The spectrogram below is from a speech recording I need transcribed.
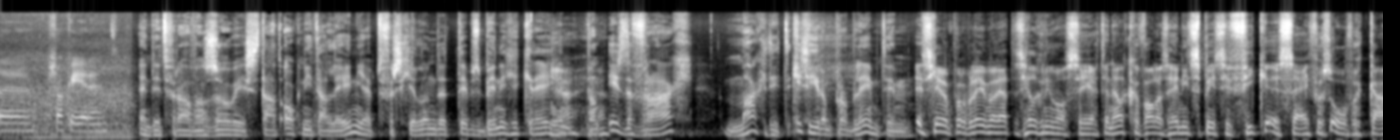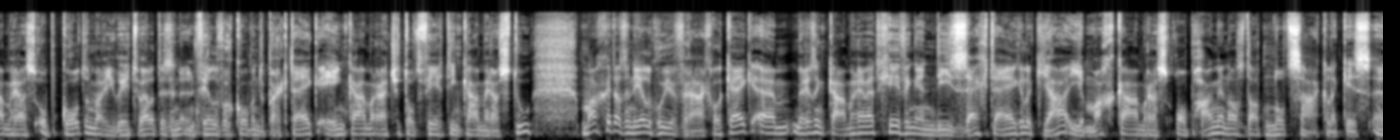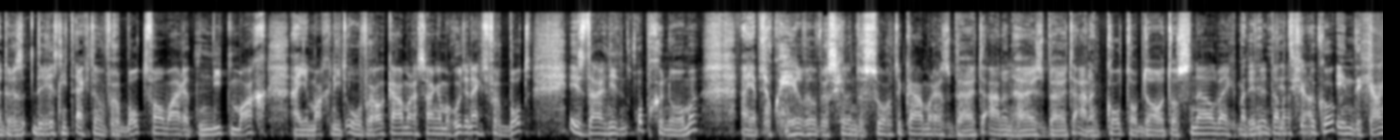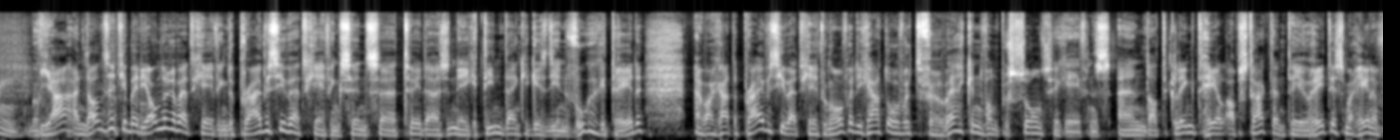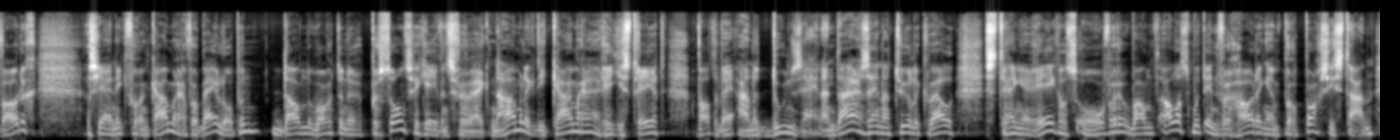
chockerend. En dit verhaal van Zoe staat ook niet alleen. Je hebt verschillende tips binnengekregen. Ja, Dan is de vraag... Mag dit? Is hier een probleem, Tim? Is hier een probleem? Maar het is heel genuanceerd. In elk geval er zijn niet specifieke cijfers over camera's op koten, maar je weet wel, het is een, een veel voorkomende praktijk. Eén cameraatje tot veertien camera's toe. Mag het? Dat is een heel goede vraag. Wel, kijk, um, er is een camerawetgeving en die zegt eigenlijk, ja, je mag camera's ophangen als dat noodzakelijk is. Uh, er is. Er is niet echt een verbod van waar het niet mag. En je mag niet overal camera's hangen. Maar goed, een echt verbod is daar niet in opgenomen. En je hebt ook heel veel verschillende soorten camera's buiten aan een huis, buiten aan een kot, op de autosnelweg. Maar binnen dit, dan dit natuurlijk ook. in de gang. Ja, en dan zit je bij die andere wetgeving, de privacywetgeving. Sinds uh, 2019, denk ik, is die in voege getreden. En waar gaat de privacywetgeving over? Die gaat over het verwerken van persoonsgegevens. En dat klinkt heel abstract en theoretisch, maar heel eenvoudig. Als jij en ik voor een camera voorbij lopen, dan worden er persoonsgegevens verwerkt. Namelijk, die camera registreert wat wij aan het doen zijn. En daar zijn natuurlijk wel strenge regels over, want alles moet in verhouding en proportie staan.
